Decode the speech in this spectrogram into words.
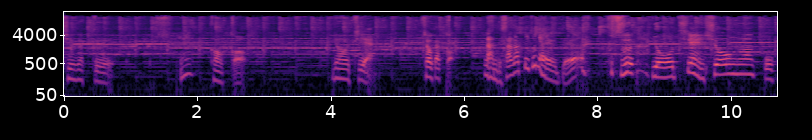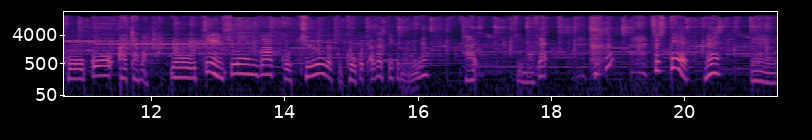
中学、ね、高校。幼稚園。小学校。なんで下がっていくねん言うて。普通幼稚園小学校高校。あちゃうわ。幼稚園小学校中学高校って上がっていくのにね。はい。すいません。そしてね、えー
